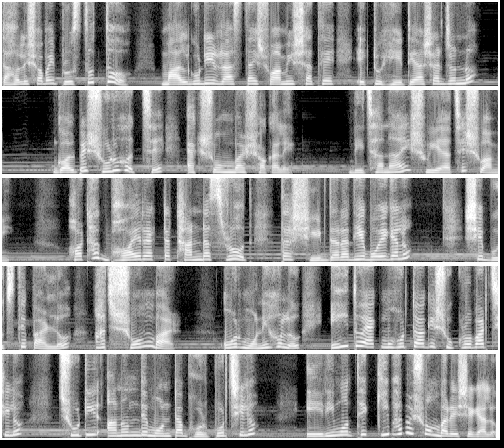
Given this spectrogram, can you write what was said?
তাহলে সবাই প্রস্তুত তো? মালগুডির রাস্তায় স্বামীর সাথে একটু হেঁটে আসার জন্য? গল্পের শুরু হচ্ছে এক সোমবার সকালে। বিছানায় শুয়ে আছে স্বামী। হঠাৎ ভয়ের একটা ঠান্ডা স্রোত তার শির দ্বারা দিয়ে বয়ে গেল। সে বুঝতে পারল, আজ সোমবার। ওর মনে হলো, এই তো এক মুহূর্ত আগে শুক্রবার ছিল, ছুটির আনন্দে মনটা ভরপুর ছিল। এরই মধ্যে কীভাবে সোমবার এসে গেল?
